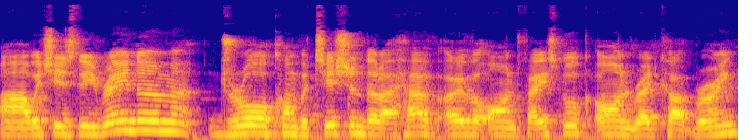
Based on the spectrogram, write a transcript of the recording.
uh, which is the random draw competition that I have over on Facebook on Red Cup Brewing.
